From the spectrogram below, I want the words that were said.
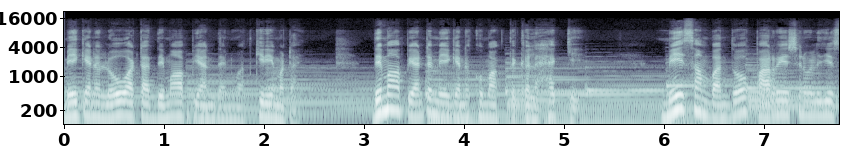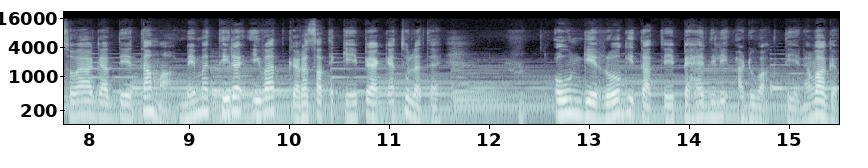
මේ ගැන ලෝවට දෙමාපියන් දැනුවත් කිරීමටයි. දෙමාපියන්ට මේ ගැන කුමක්ත කළ හැක්කේ. මේ සම්බන්ධෝ පර්යේෂණවලදී සොයාගත්දේ තමා මෙම තිර ඉවත් කර සති කිහිපයක් ඇතුළත ඔවුන්ගේ රෝගි තත්වේ පැහැදිලි අඩුවක් තියෙන වග.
